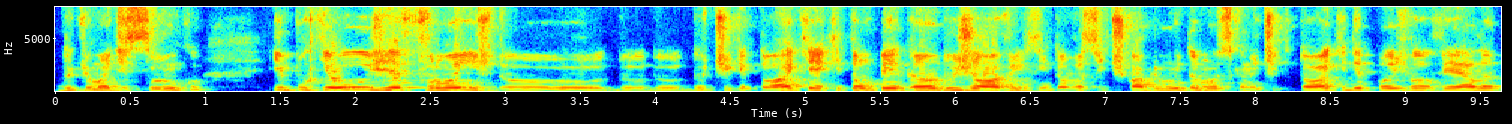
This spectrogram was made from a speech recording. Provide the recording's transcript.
do que uma de cinco, e porque os refrões do, do, do, do TikTok é que estão pegando os jovens. Então você descobre muita música no TikTok e depois vai ouvir ela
